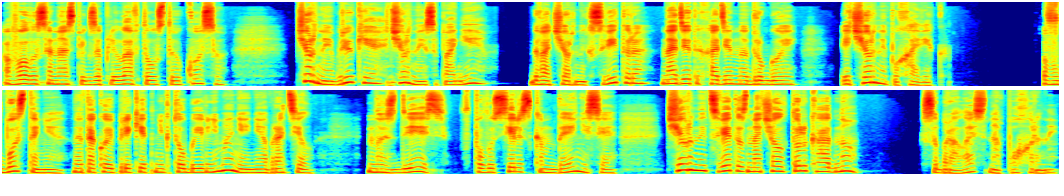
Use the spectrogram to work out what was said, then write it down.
Волосы наспех заплела в толстую косу. черные брюки, черные сапоги, два черных свитера, надетых один на другой, и черный пуховик. В Бостоне на такой прикид никто бы и внимания не обратил. Но здесь, в полусельском Деннисе, черный цвет означал только одно — собралась на похороны.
